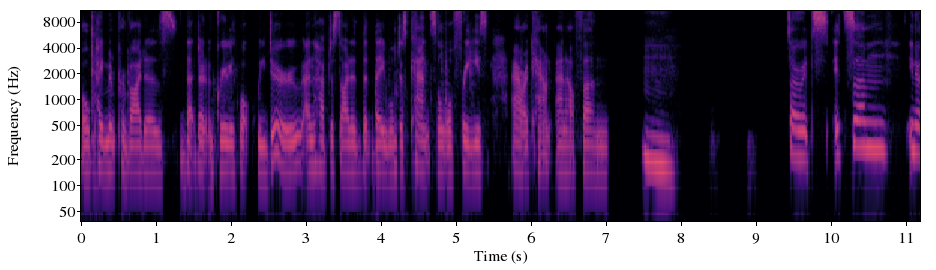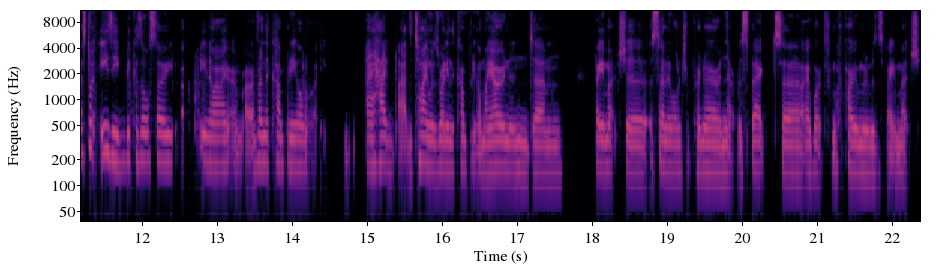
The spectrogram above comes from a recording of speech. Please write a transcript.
or payment providers that don't agree with what we do and have decided that they will just cancel or freeze our account and our fund. Mm. So it's it's um you know it's not easy because also you know I, I run the company on I had at the time was running the company on my own and um very much a, a solo entrepreneur in that respect. Uh, I worked from home and was very much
